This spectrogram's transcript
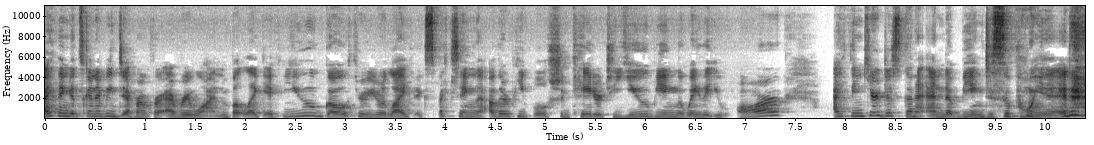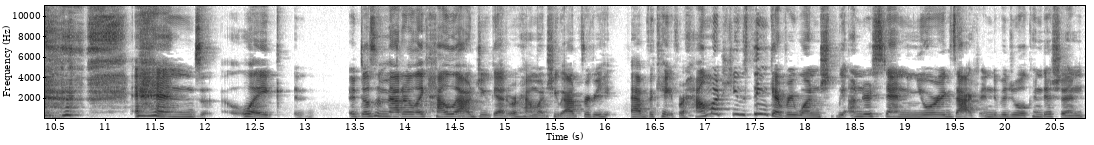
I think it's going to be different for everyone. But like if you go through your life expecting that other people should cater to you being the way that you are, I think you're just going to end up being disappointed. and like it doesn't matter like how loud you get or how much you advocate advocate for how much you think everyone should be understanding your exact individual condition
